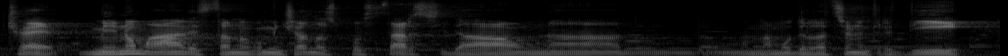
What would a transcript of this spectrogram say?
cioè meno male stanno cominciando a spostarsi da una, da una modellazione 3D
